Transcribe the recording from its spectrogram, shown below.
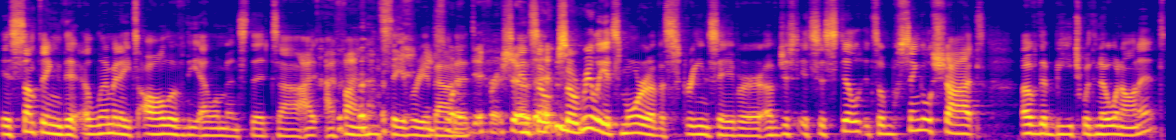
is something that eliminates all of the elements that uh, I, I find unsavory about it. different show. and so then. so really it's more of a screensaver of just it's just still it's a single shot of the beach with no one on it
